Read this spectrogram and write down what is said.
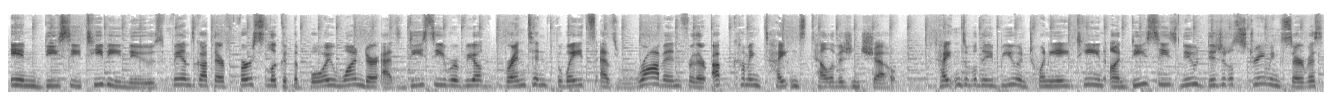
In DC TV news, fans got their first look at the boy wonder as DC revealed Brenton Thwaites as Robin for their upcoming Titans television show. Titans will debut in 2018 on DC's new digital streaming service,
